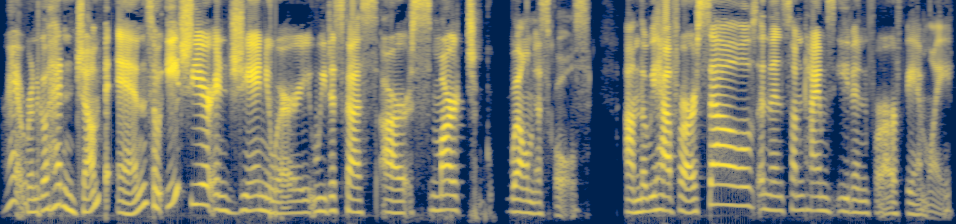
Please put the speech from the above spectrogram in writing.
All right, we're going to go ahead and jump in. So, each year in January, we discuss our SMART wellness goals um, that we have for ourselves and then sometimes even for our family.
